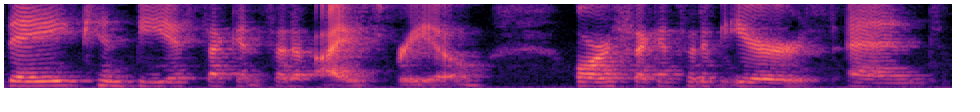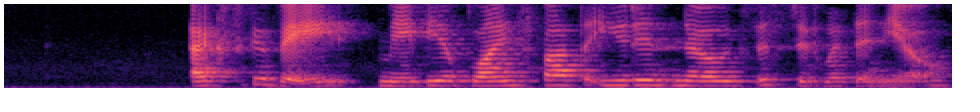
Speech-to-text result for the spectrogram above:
they can be a second set of eyes for you or a second set of ears and excavate maybe a blind spot that you didn't know existed within you.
